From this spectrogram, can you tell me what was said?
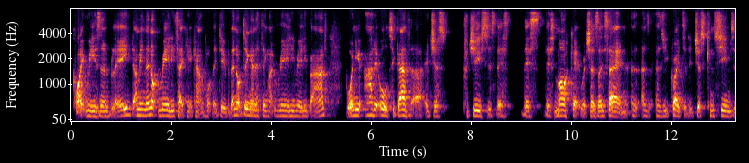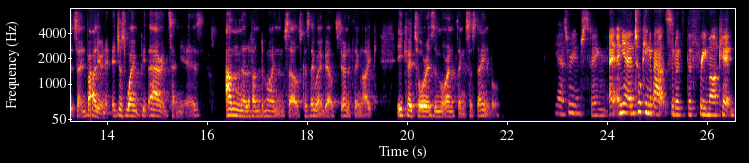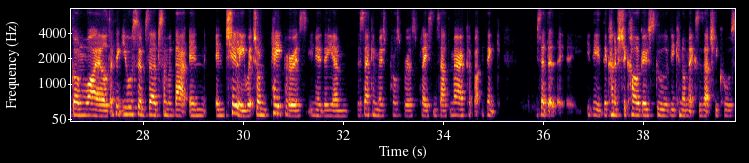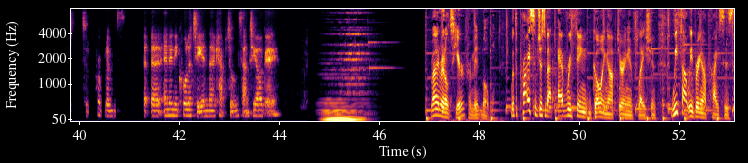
quite reasonably. I mean, they're not really taking account of what they do, but they're not doing anything like really, really bad. But when you add it all together, it just produces this this this market, which, as I say, and as, as you quoted, it just consumes its own value, and it, it just won't be there in ten years. And they'll have undermined themselves because they won't be able to do anything like ecotourism or anything sustainable. Yeah, it's really interesting. And, and, yeah, and talking about sort of the free market gone wild, I think you also observed some of that in in Chile, which on paper is, you know, the um the second most prosperous place in South America. But I think you said that the, the kind of Chicago School of Economics has actually caused sort of problems uh, and inequality in their capital in Santiago. Ryan Reynolds here from Mint Mobile. With the price of just about everything going up during inflation, we thought we'd bring our prices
